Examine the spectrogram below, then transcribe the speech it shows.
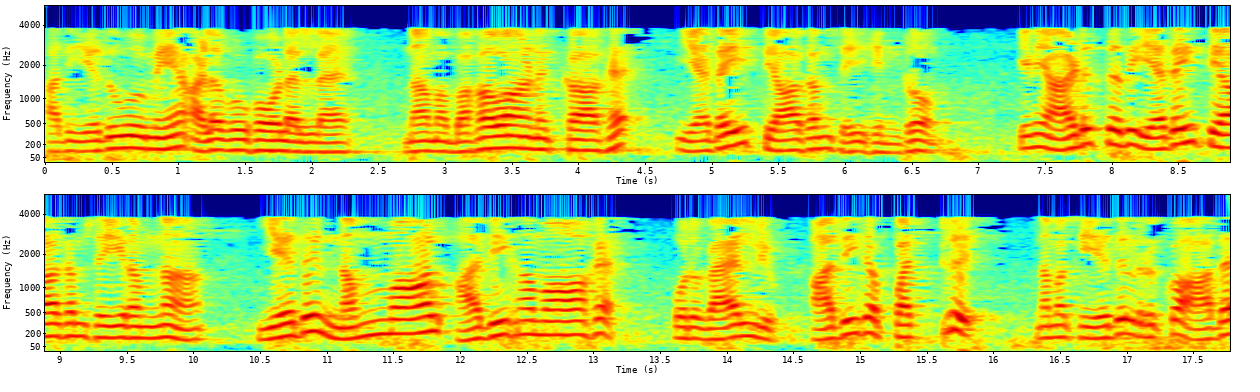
அது எதுவுமே அளவுகோல் அல்ல. நாம பகவானுக்காக எதை தியாகம் செய்கின்றோம்? இனி அடுத்தது எதை தியாகம் செய்யறோம்னா எது நம்மால் அதிகமாக ஒரு வேல்யூ அதிக பற்று நமக்கு எதில் இருக்கோ அதை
